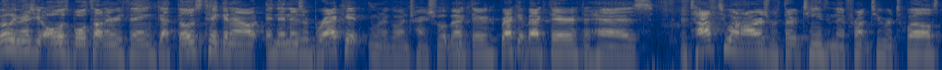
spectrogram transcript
Well, we managed to get all those bolts out and everything. Got those taken out, and then there's a bracket. You want to go and try and show it back there? Bracket back there that has the top two on ours were 13s, and the front two were 12s.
